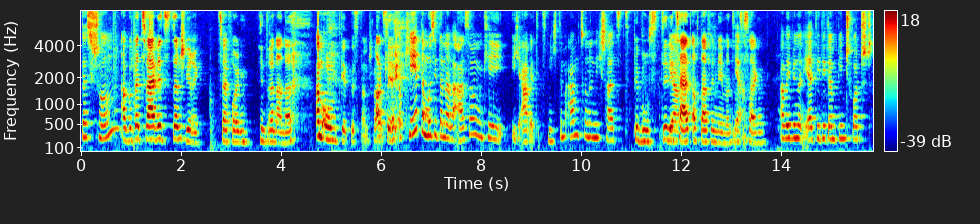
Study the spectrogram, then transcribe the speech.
Das schon. aber bei zwei wird es dann schwierig. Zwei Folgen hintereinander. Am Abend geht das dann schon. Okay. Also, okay, da muss ich dann aber auch sagen, okay, ich arbeite jetzt nicht am Abend, sondern ich schaue jetzt. Bewusst die Ja. Zeit auch dafür nehmen, Ja. sozusagen. Aber ich bin dann eher die, die dann binge-watcht.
